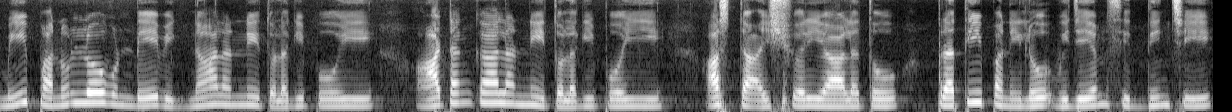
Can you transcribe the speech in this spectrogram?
మీ పనుల్లో ఉండే విఘ్నాలన్నీ తొలగిపోయి ఆటంకాలన్నీ తొలగిపోయి అష్ట ఐశ్వర్యాలతో ప్రతి పనిలో విజయం సిద్ధించి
